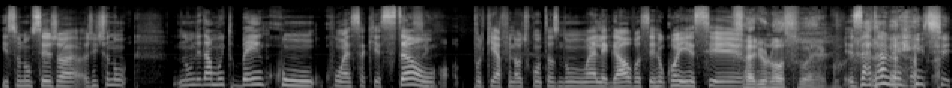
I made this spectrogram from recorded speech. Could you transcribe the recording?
isso não seja, a gente não não lidar muito bem com, com essa questão, Sim. porque afinal de contas não é legal você reconhecer. Fere o nosso ego. Exatamente.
